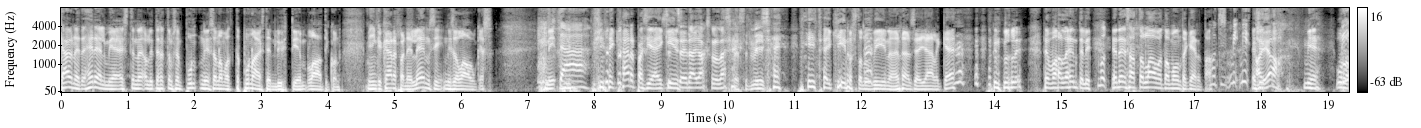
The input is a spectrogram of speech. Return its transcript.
käyneitä hedelmiä ja sitten ne oli tehnyt tämmöisen pun, niin sanovat, että punaisten lyhtien laatikon, mihinkä kärpänen lensi, niin se laukes. Niin, Mitä? niin ne kärpäsiä ei Sitten kiinni, se ei enää jaksanut lähteä sitten mihinkään. niitä ei kiinnostanut viina enää sen jälkeen. ne, ne vaan lenteli Mut- ja ne saattoi lauata monta kertaa. Mut siis, mi, mi, ja sit, jaa. mie, ulos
